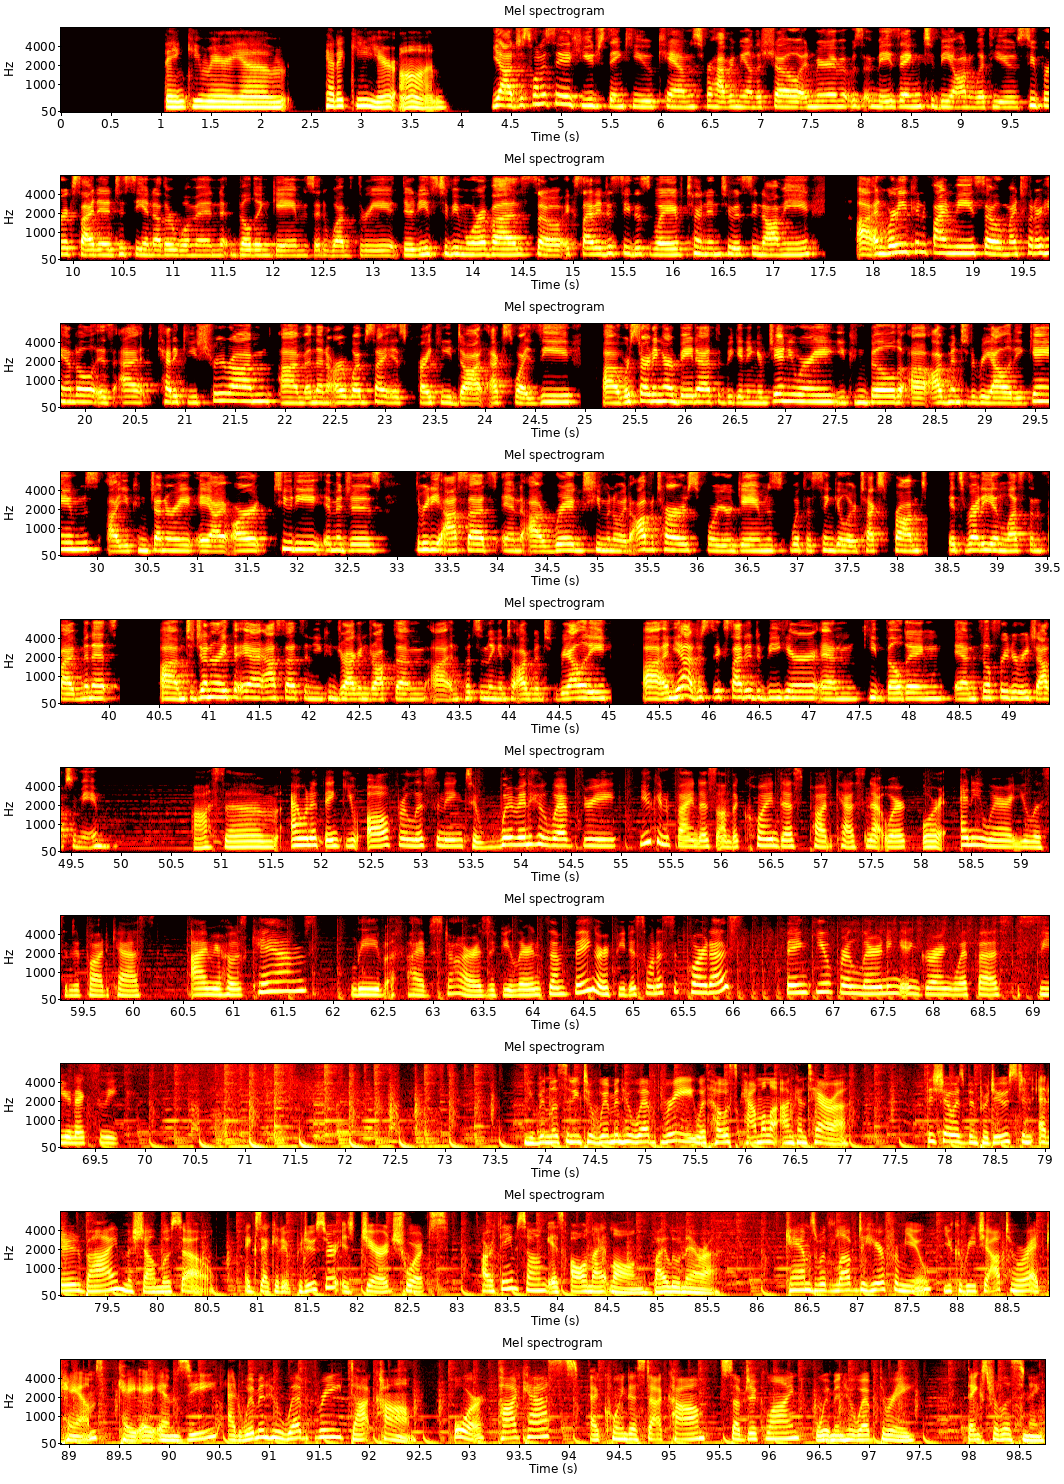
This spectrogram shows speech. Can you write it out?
Thank you, Miriam. Ketaki, you're on. Yeah, just want to say a huge thank you, Cams, for having me on the show. And Miriam, it was amazing to be on with you. Super excited to see another woman building games in Web3. There needs to be more of us. So excited to see this wave turn into a tsunami. Uh, and where you can find me. So my Twitter handle is at Ketaki Shriram. Um, and then our website is krikey.xyz. Uh, we're starting our beta at the beginning of January. You can build uh, augmented reality games. Uh, you can generate AI art, 2D images, 3D assets, and uh, rigged humanoid avatars for your games with a singular text prompt. It's ready in less than five minutes um, to generate the AI assets, and you can drag and drop them uh, and put something into augmented reality. Uh, and yeah, just excited to be here and keep building. And feel free to reach out to me. Awesome. I want to thank you all for listening to Women Who Web3. You can find us on the Coindesk Podcast Network or anywhere you listen to podcasts. I'm your host, Cams. Leave five stars if you learned something or if you just want to support us. Thank you for learning and growing with us. See you next week. You've been listening to Women Who Web 3 with host Kamala Alcantara. This show has been produced and edited by Michelle Mousseau. Executive producer is Jared Schwartz. Our theme song is All Night Long by Lunera. Cams would love to hear from you. You can reach out to her at cams, K A M Z, at womenwhoweb3.com or podcasts at coindesk.com, subject line Women Who Web 3. Thanks for listening.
